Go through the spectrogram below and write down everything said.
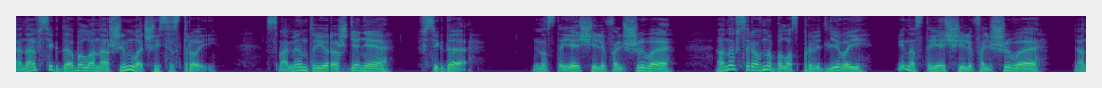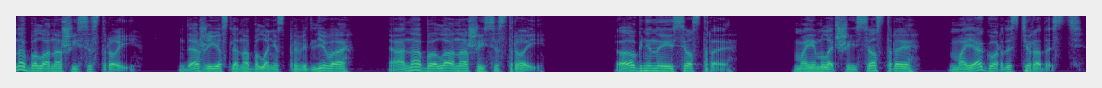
Она всегда была нашей младшей сестрой. С момента ее рождения — всегда. Настоящая или фальшивая, она все равно была справедливой, и настоящая или фальшивая, она была нашей сестрой. Даже если она была несправедлива, она была нашей сестрой. Огненные сестры. Мои младшие сестры, моя гордость и радость.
